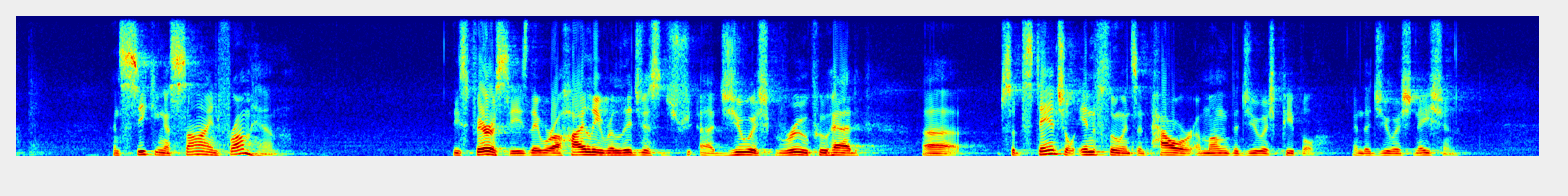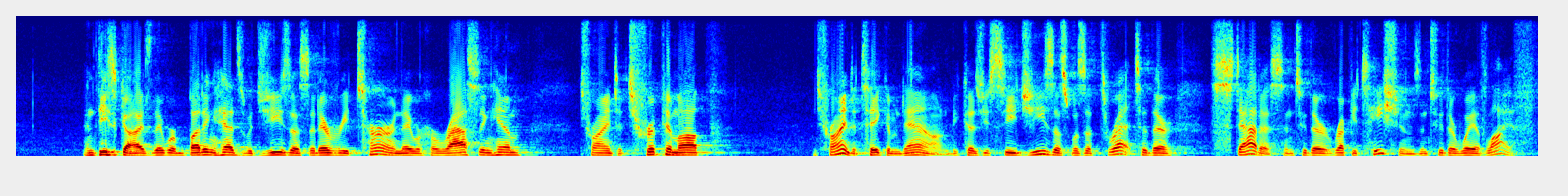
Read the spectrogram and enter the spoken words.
and seeking a sign from him. These Pharisees, they were a highly religious uh, Jewish group who had uh, substantial influence and power among the Jewish people and the Jewish nation. And these guys, they were butting heads with Jesus at every turn. They were harassing him, trying to trip him up, and trying to take him down because you see, Jesus was a threat to their status and to their reputations and to their way of life.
